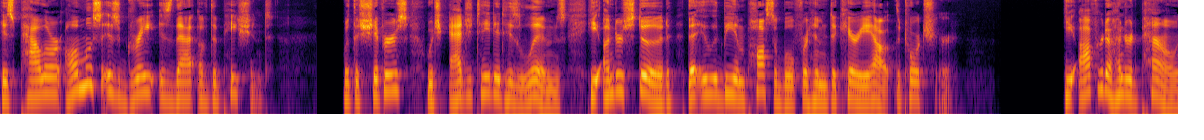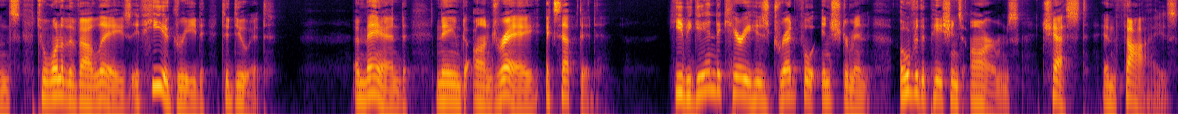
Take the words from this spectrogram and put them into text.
his pallor almost as great as that of the patient. With the shivers which agitated his limbs, he understood that it would be impossible for him to carry out the torture. He offered a hundred pounds to one of the valets if he agreed to do it. A man named Andre accepted. He began to carry his dreadful instrument over the patient's arms, chest, and thighs.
